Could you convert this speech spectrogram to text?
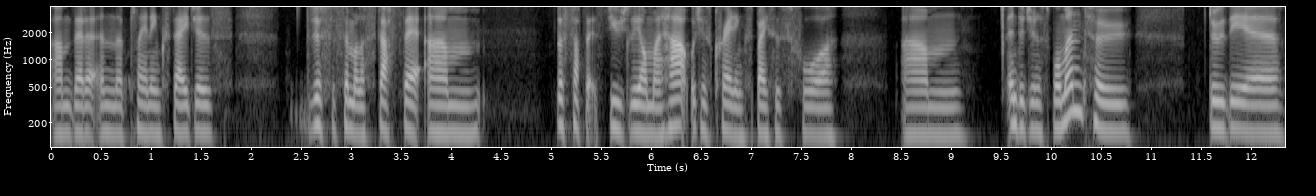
um, that are in the planning stages, just the similar stuff that um, the stuff that's usually on my heart, which is creating spaces for um, Indigenous women to do their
